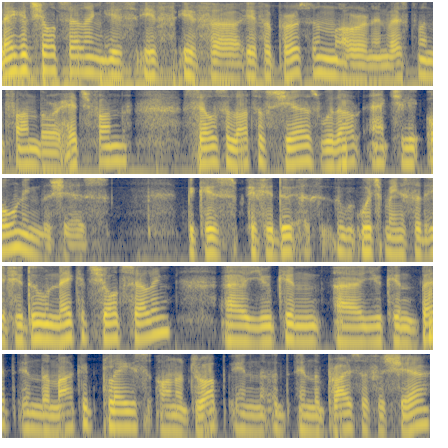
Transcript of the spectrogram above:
Naked short selling is if if uh, if a person or an investment fund or a hedge fund sells a lot of shares without actually owning the shares. Because if you do, which means that if you do naked short selling, uh, you can uh, you can bet in the marketplace on a drop in in the price of a share,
